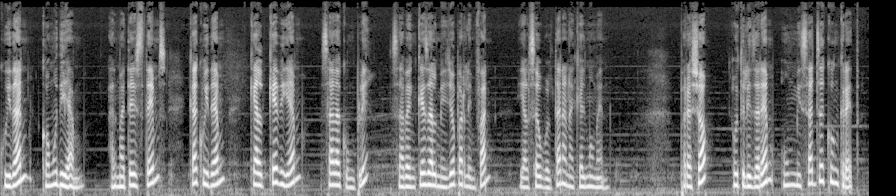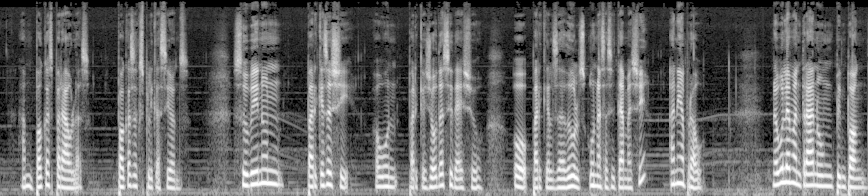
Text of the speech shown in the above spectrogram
Cuidant com ho diem, al mateix temps que cuidem que el que diem s'ha de complir, sabent que és el millor per l'infant i al seu voltant en aquell moment. Per això, utilitzarem un missatge concret, amb poques paraules, poques explicacions. Sovint un perquè és així, o un perquè jo ho decideixo, o perquè els adults ho necessitem així, n'hi ha prou. No volem entrar en un ping-pong,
